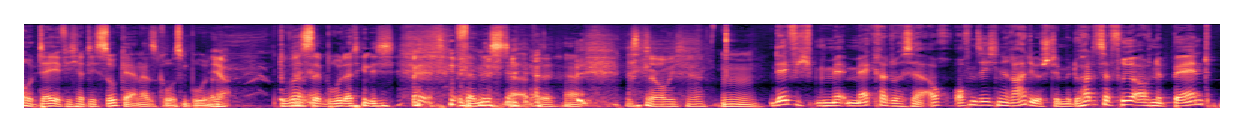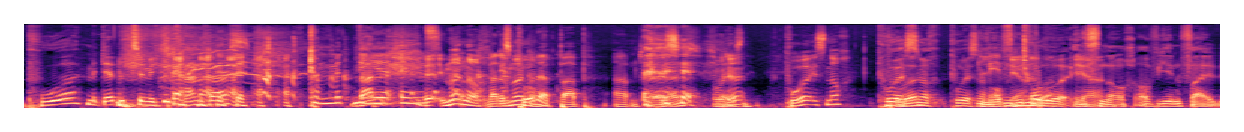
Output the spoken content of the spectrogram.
Oh, Dave, ich hätte dich so gerne als großen Bruder. Ja. Du warst der Bruder, den ich vermisst habe. Ja. Das glaube ich, ja. Dave, ich mer- merke gerade, du hast ja auch offensichtlich eine Radiostimme. Du hattest ja früher auch eine Band, Pur, mit der du ziemlich bekannt warst. Komm mit Wann- mir. ey. Immer noch. War das immer Pur noch. oder Bab Abenteuer? Oder? Pur ist noch? Pur ist noch, Pur ist noch Leben? Pur ist noch, auf jeden Fall.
